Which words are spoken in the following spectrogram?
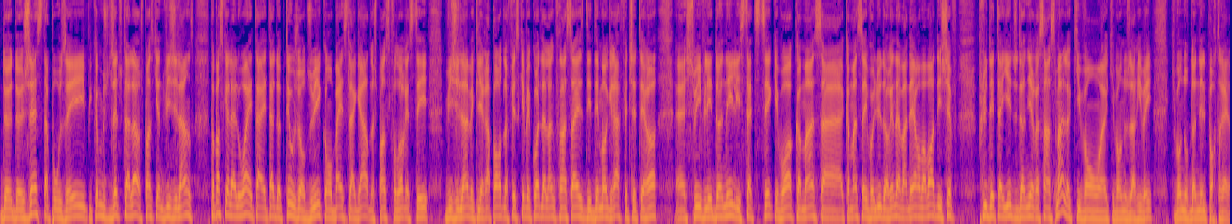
de, de gestes à poser. Puis comme je disais tout à l'heure, je pense qu'il y a une vigilance. Pas parce que la loi est, est adoptée aujourd'hui qu'on baisse la garde. Je pense qu'il faudra rester vigilant avec les rapports de l'Office québécois de la langue française, des démographes, etc. Euh, suivre les données, les statistiques et voir comment ça comment ça évolue dorénavant. D'ailleurs, on va avoir des chiffres plus détaillés du dernier recensement là, qui vont euh, qui vont nous arriver, qui vont nous redonner le portrait.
